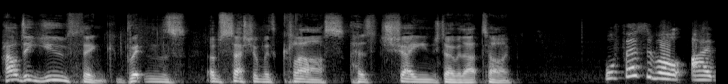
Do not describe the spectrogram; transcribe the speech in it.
how do you think Britain's obsession with class has changed over that time? Well, first of all, I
